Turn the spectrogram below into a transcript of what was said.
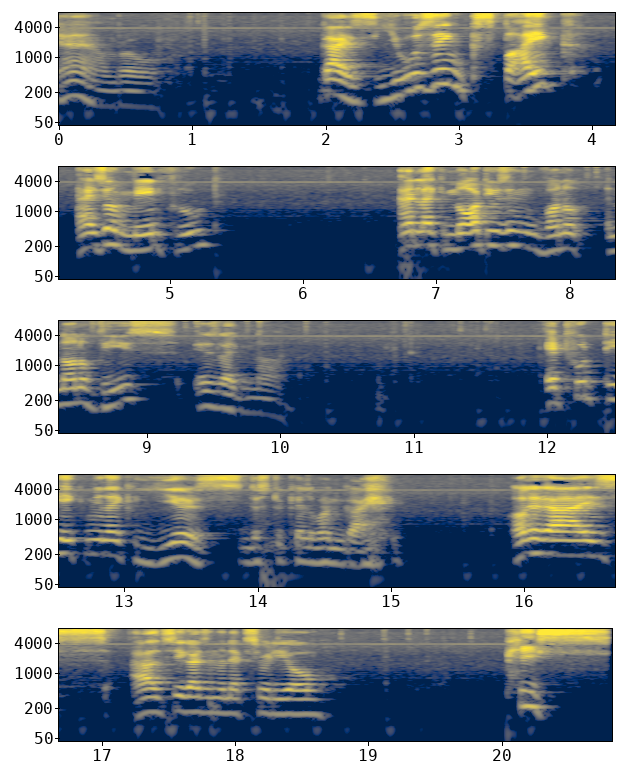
Damn, bro. Guys, using Spike as your main fruit and like not using one of none of these is like nah it would take me like years just to kill one guy. Okay guys. I'll see you guys in the next video. Peace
